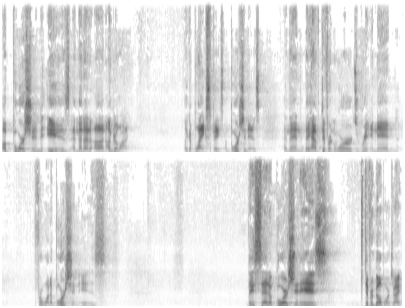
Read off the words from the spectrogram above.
abortion is, and then a, an underline, like a blank space. Abortion is. And then they have different words written in for what abortion is. They said abortion is, different billboards, right?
